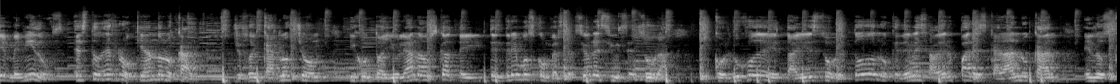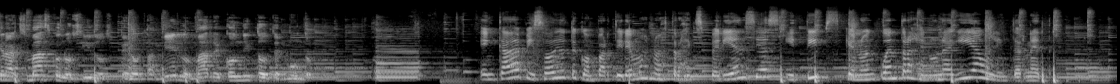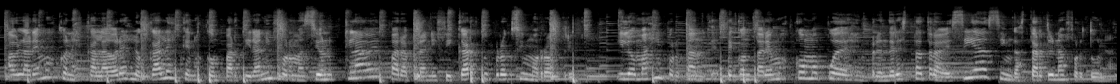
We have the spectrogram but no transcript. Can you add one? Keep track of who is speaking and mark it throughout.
Speaker 1: Bienvenidos, esto es Roqueando Local. Yo soy Carlos John y junto a Juliana Euskatei tendremos conversaciones sin censura y con lujo de detalles sobre todo lo que debes saber para escalar local en los cracks más conocidos, pero también los más recónditos del mundo.
Speaker 2: En cada episodio te compartiremos nuestras experiencias y tips que no encuentras en una guía o en internet. Hablaremos con escaladores locales que nos compartirán información clave para planificar tu próximo road trip. Y lo más importante, te contaremos cómo puedes emprender esta travesía sin gastarte una fortuna.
